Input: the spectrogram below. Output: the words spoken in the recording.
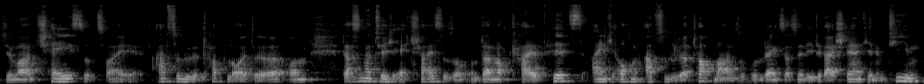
Jamar Chase, so zwei absolute Top-Leute. Und das ist natürlich echt scheiße. So. Und dann noch Kyle Pitts, eigentlich auch ein absoluter Top-Mann, so, wo du denkst, das sind die drei Sternchen im Team.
